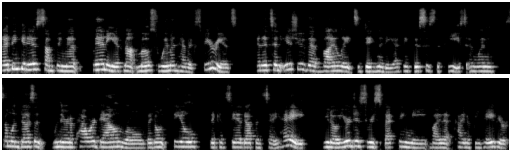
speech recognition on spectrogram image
And I think it is something that many, if not most, women have experienced. And it's an issue that violates dignity. I think this is the piece. And when someone doesn't, when they're in a power down role, they don't feel they can stand up and say, Hey, you know, you're disrespecting me by that kind of behavior.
